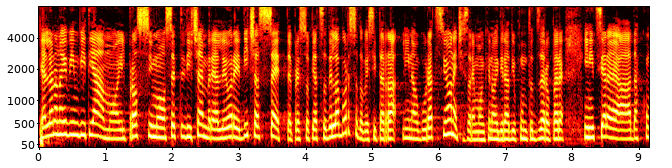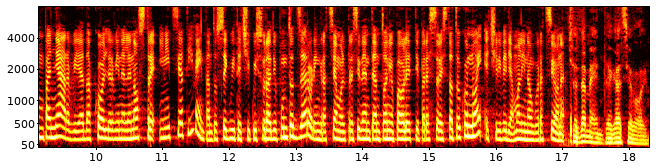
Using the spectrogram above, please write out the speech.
E allora noi vi invitiamo il prossimo 7 dicembre alle ore 17 presso Piazza della Borsa dove si terrà l'inaugurazione, ci saremo anche noi di Radio.0 per iniziare a ad accompagnarvi e ad accogliervi nelle nostre iniziative. Intanto seguiteci qui su Radio.0. Ringraziamo il Presidente Antonio Paoletti per essere stato con noi e ci rivediamo all'inaugurazione. Certamente, grazie a voi.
